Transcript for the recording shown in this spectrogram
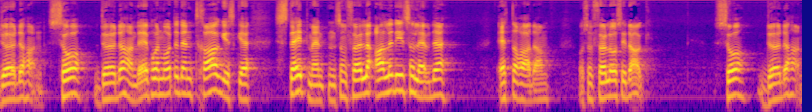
døde han. Så døde han. Det er på en måte den tragiske statementen som følger alle de som levde etter Adam, og som følger oss i dag. Så døde han.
